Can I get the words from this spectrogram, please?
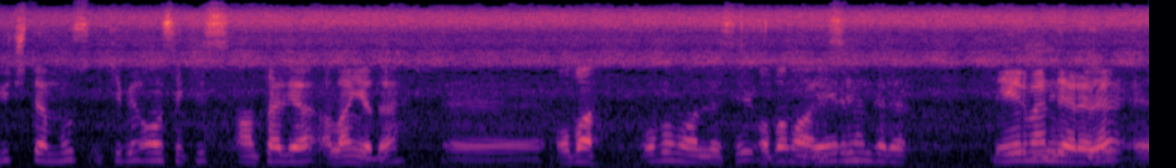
3 Temmuz 2018 Antalya Alanya'da e, Oba Oba Mahallesi. Oba Mahallesi. Değirmendere Değirmendere'de e,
